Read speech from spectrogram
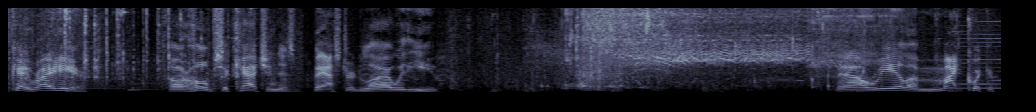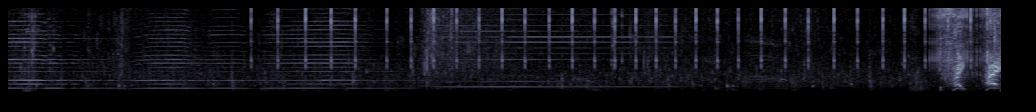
Okay, right here. Our hopes of catching this bastard lie with you. Now reel a mite quicker. Hey, hey!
